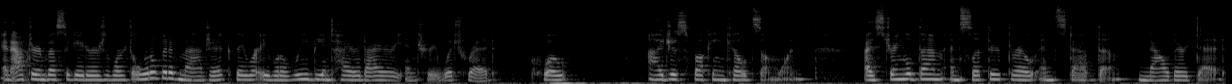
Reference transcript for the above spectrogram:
And after investigators worked a little bit of magic, they were able to read the entire diary entry, which read, quote, I just fucking killed someone. I strangled them and slit their throat and stabbed them. Now they're dead.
